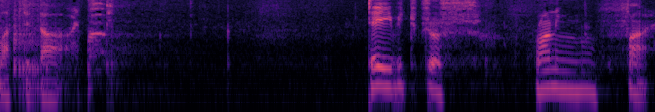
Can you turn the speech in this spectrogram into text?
Latti taatti. David Cross running fine.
